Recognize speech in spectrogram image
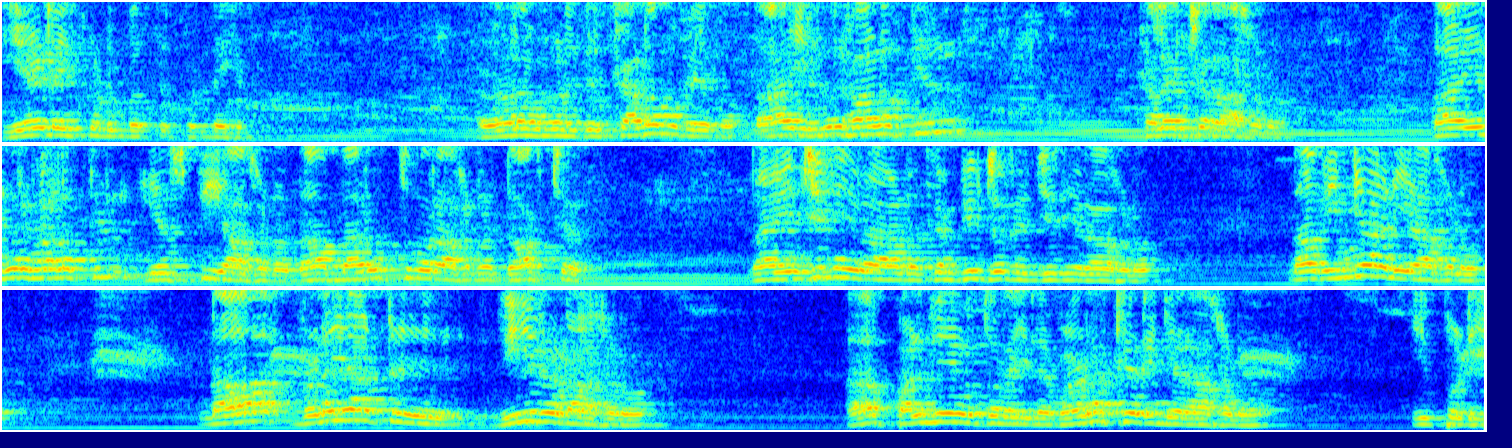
ஏழை குடும்பத்து பிள்ளைகள். அதனால உங்களுக்கு கனவு வேணும் நான் எதிர்காலத்தில் கலெக்டர் ஆகணும். நான் எதிர்காலத்தில் எஸ்பி ஆகணும். நான் மருத்துவர் ஆகணும் டாக்டர் நான் இன்ஜினியர் ஆகணும் கம்ப்யூட்டர் இன்ஜினியர் ஆகணும். நான் விஞ்ஞானி ஆகணும். நான் விளையாட்டு வீரன் ஆகணும். பல்வேறு துறையில் வழக்கறிஞர் ஆகணும். இப்படி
